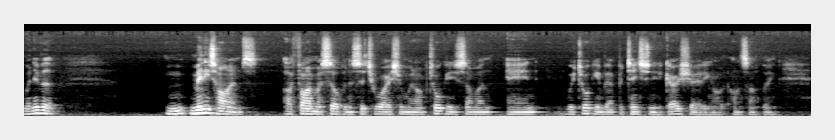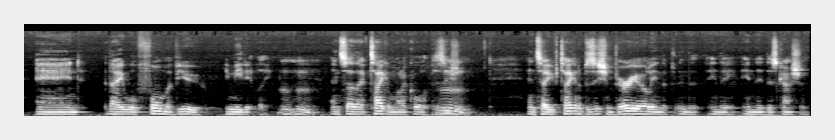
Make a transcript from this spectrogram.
whenever m- many times I find myself in a situation when I'm talking to someone and we're talking about potentially negotiating on, on something, and they will form a view immediately, Mm-hmm. and so they've taken what I call a position, and so you've taken a position very early in the in the in the in the discussion.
